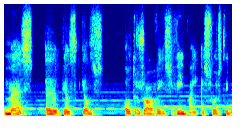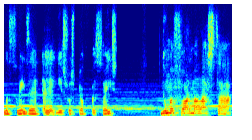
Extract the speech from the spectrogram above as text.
mas uh, penso que eles, outros jovens, vivem as suas tribulações uh, e as suas preocupações de uma forma, lá está,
